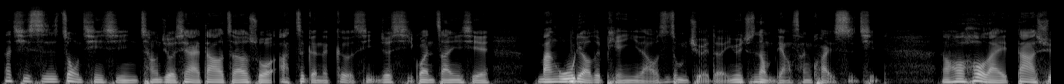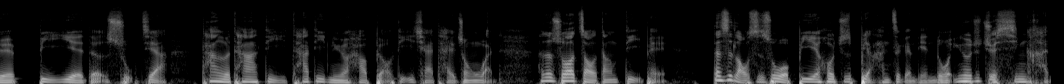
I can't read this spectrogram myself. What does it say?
那其实这种情形长久下来，大家知道说啊，这个人的个性就习惯占一些蛮无聊的便宜啦。我是这么觉得，因为就是那种两三块事情。然后后来大学毕业的暑假，他和他弟、他弟女儿还有表弟一起来台中玩，他就说要找我当地陪。但是老实说，我毕业后就是不想和这个人联络，因为我就觉得心很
